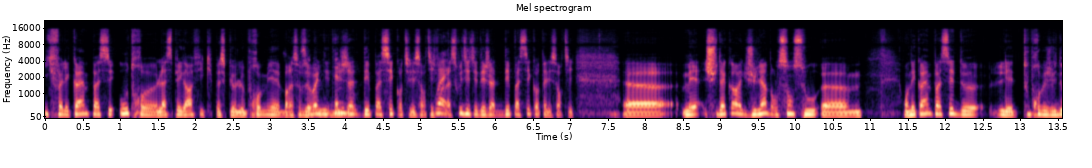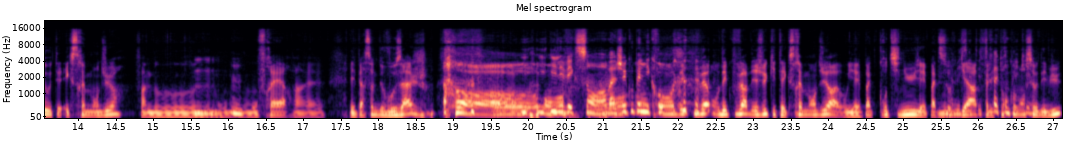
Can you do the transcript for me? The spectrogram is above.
il fallait quand même passer outre euh, l'aspect graphique parce que le premier Breath of the Wild était déjà dépassé quand il est sorti. Enfin, Ouais. La Switch était déjà dépassée quand elle est sortie. Euh, mais je suis d'accord avec Julien dans le sens où euh, on est quand même passé de les tout premiers jeux vidéo étaient extrêmement durs. Enfin, nos- Mm. mon, mon frère, enfin, euh, les personnes de vos âges. Oh. Il, il- il est vexant. hein. Bah, je vais couper le micro. On, découvert, on découvert des jeux qui étaient extrêmement durs, où il n'y avait pas de continu, il n'y avait pas de Mm. Ah, mais sauvegarde, il fallait tout recommencer au début.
